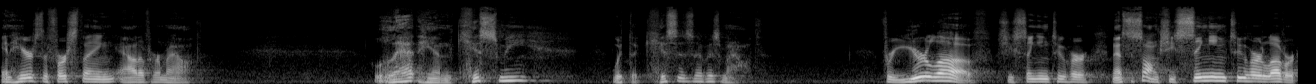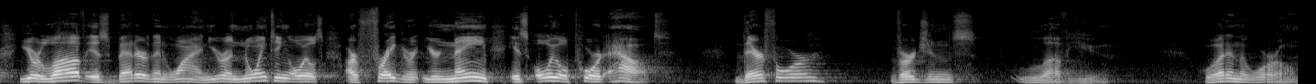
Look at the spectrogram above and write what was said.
And here's the first thing out of her mouth Let him kiss me with the kisses of his mouth. For your love, she's singing to her, that's the song, she's singing to her lover. Your love is better than wine. Your anointing oils are fragrant. Your name is oil poured out. Therefore, virgins love you. What in the world?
